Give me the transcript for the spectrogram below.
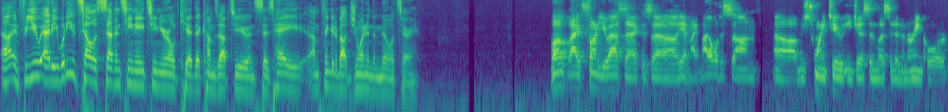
Uh, and for you, Eddie, what do you tell a 17, 18 year old kid that comes up to you and says, Hey, I'm thinking about joining the military? Well, it's funny you asked that because, uh, yeah, my, my oldest son, um, he's 22. He just enlisted in the Marine Corps,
